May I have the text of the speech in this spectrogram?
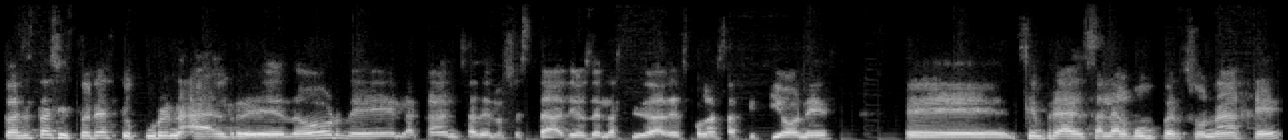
todas estas historias que ocurren alrededor de la cancha, de los estadios, de las ciudades, con las aficiones, eh, siempre sale algún personaje,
